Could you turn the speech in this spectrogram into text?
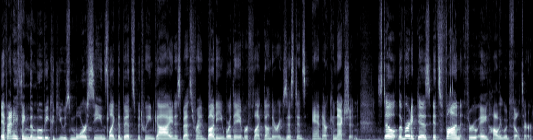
If anything, the movie could use more scenes like the bits between Guy and his best friend Buddy, where they reflect on their existence and their connection. Still, the verdict is it's fun through a Hollywood filter.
